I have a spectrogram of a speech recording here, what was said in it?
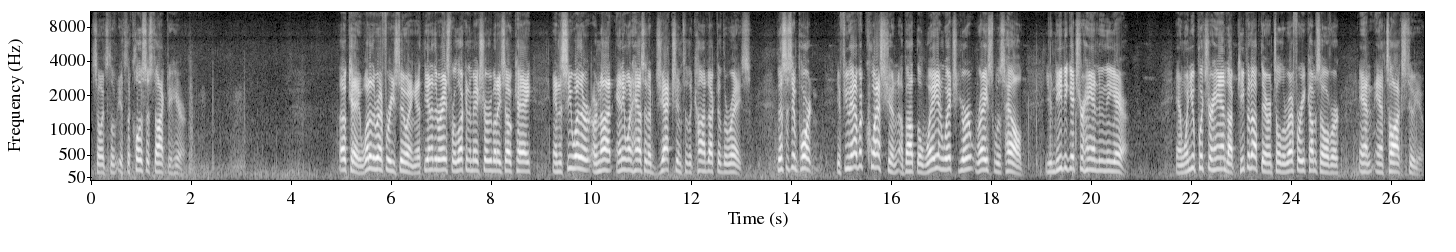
So it's the, it's the closest dock to here. Okay, what are the referees doing? At the end of the race, we're looking to make sure everybody's okay and to see whether or not anyone has an objection to the conduct of the race. This is important. If you have a question about the way in which your race was held, you need to get your hand in the air. And when you put your hand up, keep it up there until the referee comes over and, and talks to you.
